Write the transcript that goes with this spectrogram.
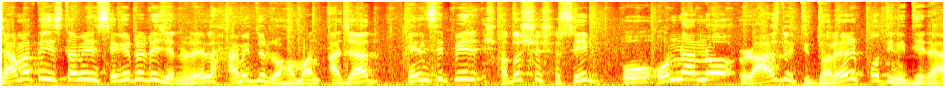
জামাতে ইসলামীর সেক্রেটারি জেনারেল হামিদুর রহমান আজাদ, এনসিপির সদস্য সচিব ও অন্যান্য রাজনৈতিক দলের প্রতিনিধিরা।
